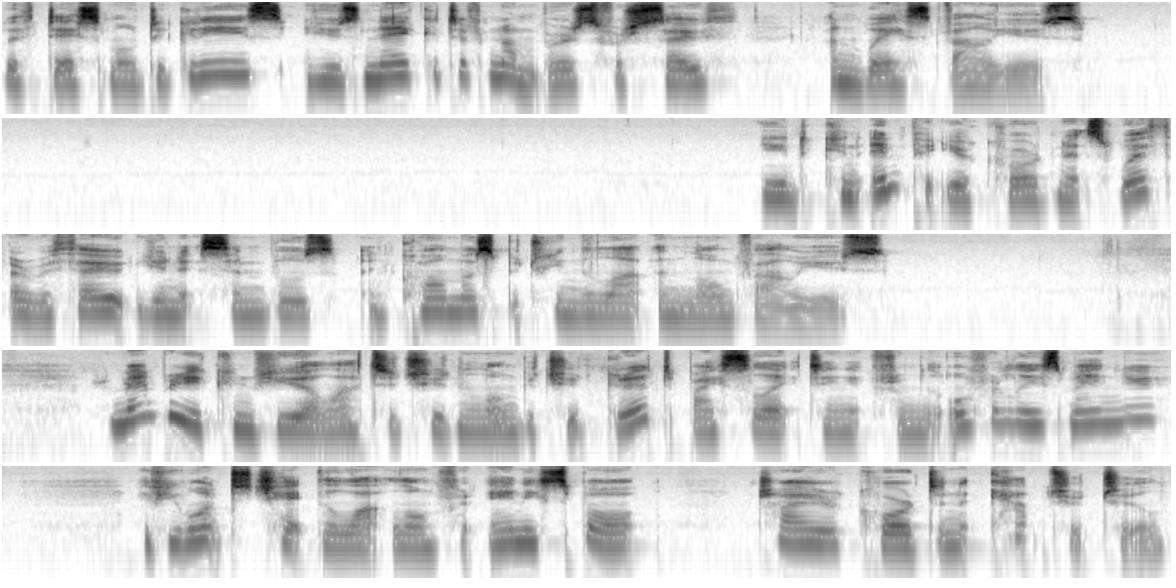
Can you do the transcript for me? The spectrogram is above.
With decimal degrees, use negative numbers for south and west values. You can input your coordinates with or without unit symbols and commas between the lat and long values. Remember you can view a latitude and longitude grid by selecting it from the Overlays menu. If you want to check the lat long for any spot, try your Coordinate Capture tool.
